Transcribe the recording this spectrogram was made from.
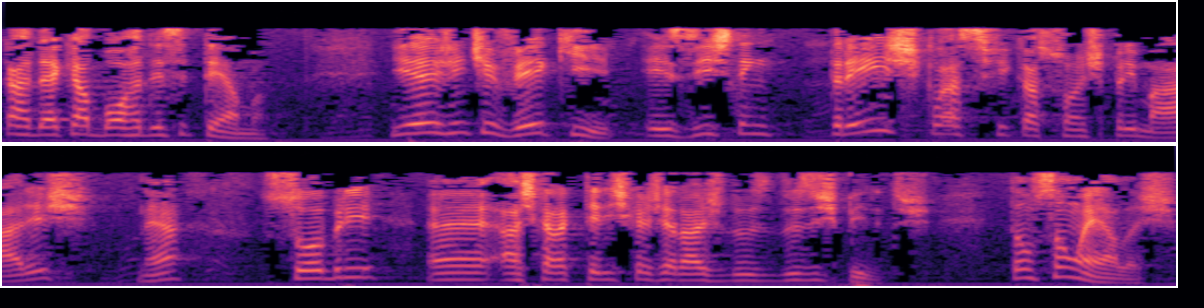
Kardec aborda esse tema. E aí a gente vê que existem três classificações primárias né, sobre eh, as características gerais dos, dos espíritos. Então são elas:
